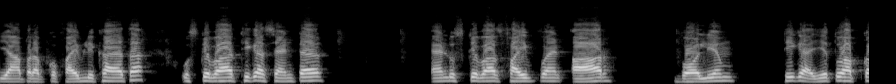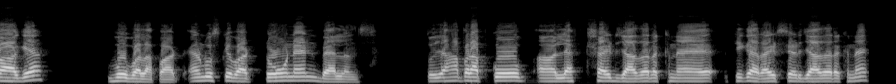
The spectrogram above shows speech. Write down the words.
यहाँ पर आपको फाइव लिखा आया था। उसके बाद, ठीक है सेंटर एंड उसके बाद फाइव पॉइंट आर वॉल्यूम ठीक है, ये तो आपका आ गया वो वाला पार्ट एंड उसके बाद टोन एंड बैलेंस तो यहाँ पर आपको लेफ़्ट साइड ज़्यादा रखना है, ठीक है राइट साइड ज़्यादा रखना है,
